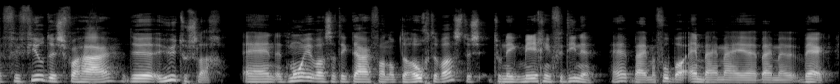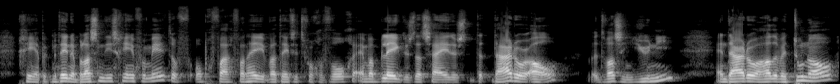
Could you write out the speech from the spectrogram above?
verviel dus voor haar de huurtoeslag. En het mooie was dat ik daarvan op de hoogte was. Dus toen ik meer ging verdienen hè, bij mijn voetbal en bij mijn, eh, bij mijn werk, ging, heb ik meteen de Belastingdienst geïnformeerd of opgevraagd van, hé, hey, wat heeft dit voor gevolgen? En wat bleek dus dat zij dus daardoor al Het was in juni. En daardoor hadden we toen al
